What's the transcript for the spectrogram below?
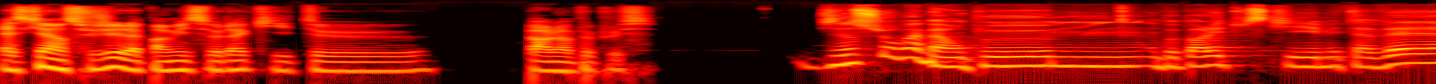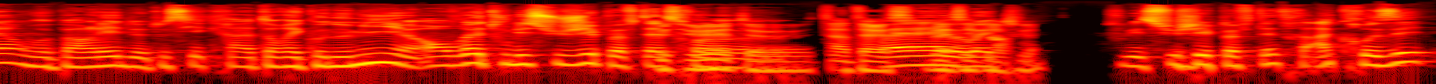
Est-ce qu'il y a un sujet là parmi ceux-là qui te parle un peu plus? Bien sûr, ouais, bah on, peut, on peut parler de tout ce qui est métavers, on peut parler de tout ce qui est créateur économie. En vrai, tous les sujets peuvent être. Les sujets t'intéressent. Ouais, tous les sujets peuvent être à creuser.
